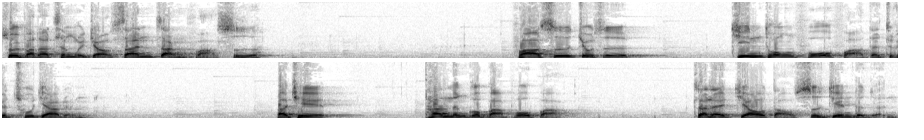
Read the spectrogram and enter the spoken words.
所以把它称为叫三藏法师。法师就是精通佛法的这个出家人，而且他能够把佛法再来教导世间的人，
